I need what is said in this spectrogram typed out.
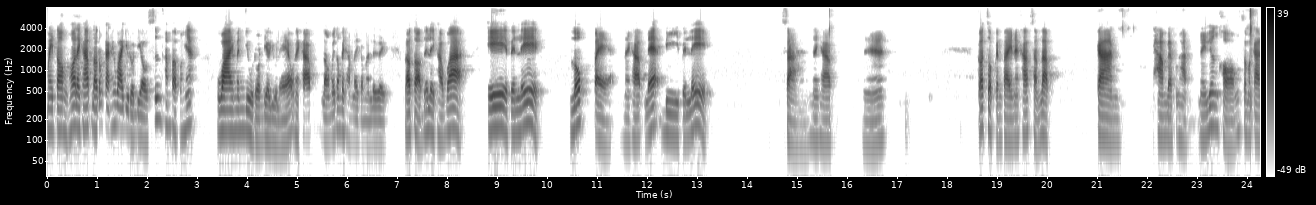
ไม่ต้องเพราะอะไรครับเราต้องการให้ y อยู่โดดเดี่ยว ซึ่งคำตอบตรงเนี้ย y มันอยู่โดดเดี่ยวอยู่แล้วนะครับ เราไม่ต้องไปทำอะไรกับมันเลย เราตอบได้เลยครับว่า a เป็นเลขลบ8 นะครับ และ b เป็นเลข 3 นะครับนะก็จบกันไปนะครับสำหรับการทำแบบฝึกหัดในเรื่องของสมการ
